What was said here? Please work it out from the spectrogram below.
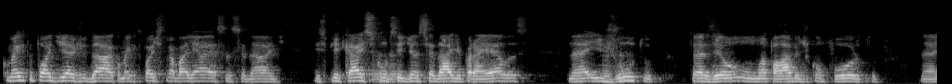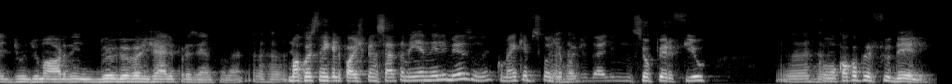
Como é que tu pode ajudar? Como é que tu pode trabalhar essa ansiedade? Explicar esse uhum. conceito de ansiedade para elas, né? E uhum. junto trazer uma palavra de conforto, né? De, de uma ordem do, do, evangelho, por exemplo, né? Uhum. Uma coisa também que ele pode pensar também é nele mesmo, né? Como é que a psicologia pode ajudar ele no seu perfil Uhum. Qual é o perfil dele?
